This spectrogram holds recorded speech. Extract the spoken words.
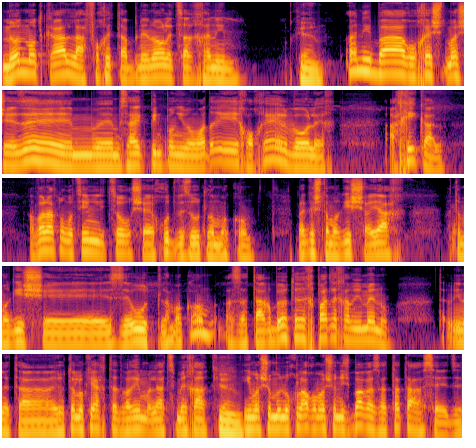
מאוד מאוד קל להפוך את הבני נוער לצרכנים. כן. אני בא, רוכש את מה שזה, משחק פינג פונג עם המדריך, אוכל והולך. הכי קל. אבל אנחנו רוצים ליצור שייכות וזהות למקום. ברגע שאתה מרגיש שייך, ואתה מרגיש אה, זהות למקום, אז אתה הרבה יותר אכפת לך ממנו. אתה מבין, אתה יותר לוקח את הדברים לעצמך. כן. אם משהו מלוכלך או משהו נשבר, אז אתה תעשה את זה.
